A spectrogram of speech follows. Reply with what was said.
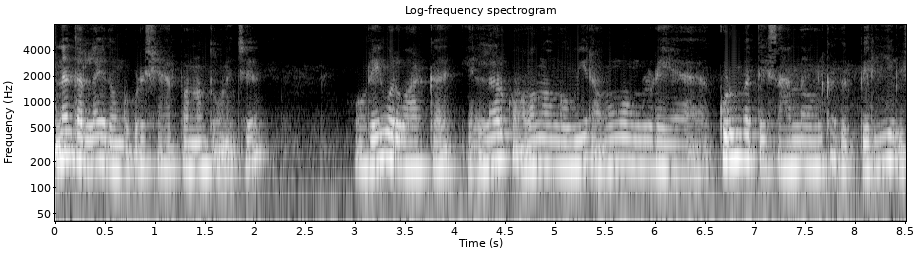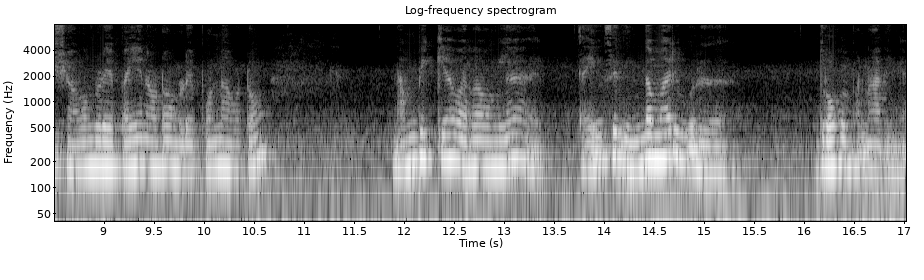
என்ன தெரில இதை உங்கள் கூட ஷேர் பண்ணணும்னு தோணுச்சு. ஒரே ஒரு வாழ்க்கை எல்லாருக்கும் அவங்கவுங்க உயிர் அவங்கவுங்களுடைய குடும்பத்தை சார்ந்தவங்களுக்கு அது ஒரு பெரிய விஷயம். அவங்களுடைய பையனாகட்டும் அவங்களுடைய பொண்ணாகட்டும் நம்பிக்கையாக வர்றவங்கள தயவுசெய்து இந்த மாதிரி ஒரு துரோகம் பண்ணாதீங்க.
